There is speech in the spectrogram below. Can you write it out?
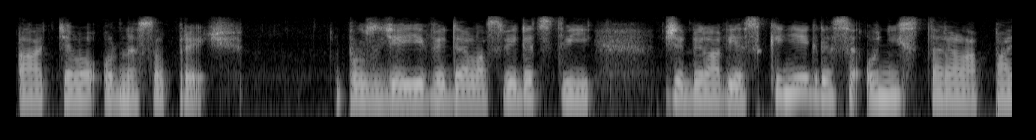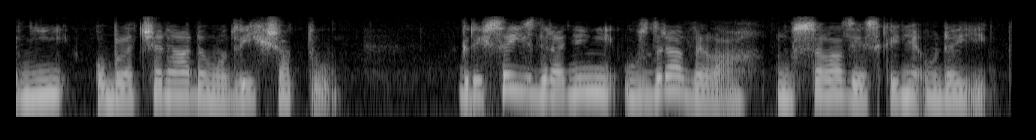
a tělo odnesl pryč. Později vydala svědectví, že byla v jeskyni, kde se o ní starala paní oblečená do modrých šatů. Když se jí zranění uzdravila, musela z jeskyně odejít.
